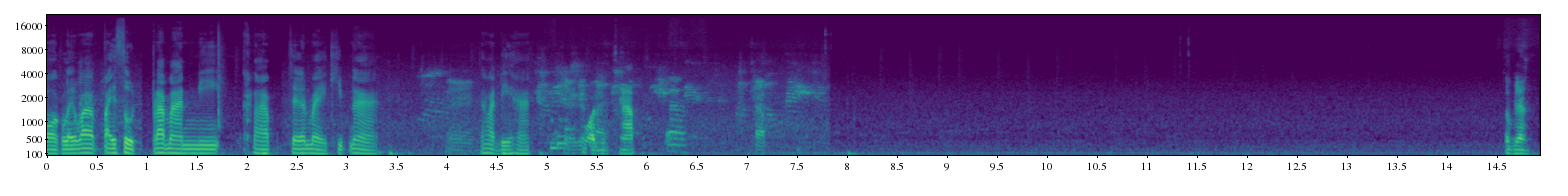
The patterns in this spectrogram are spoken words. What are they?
บอกเลยว่าไปสุดประมาณนี้ครับ เจอกันใหม่คลิปหน้า เออสวัสดีฮะ เจอกันหมดใหม่ครับ เออ ครับ จบยัง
